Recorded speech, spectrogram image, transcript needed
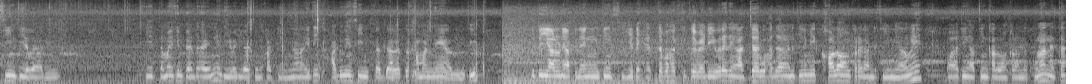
සීනි තිය වගේ. ඒ තමයි ඉතින් පැන්ට හැෙන්නේ දී වැඩිලා තියෙන කට්ටිය ඉන්නා නම් ඉතින් අඩුවෙන් සීනි ටිකක් දාගත්තා කමක් නැහැ යාළුවනේ ඉතින්. ඉතින් යාළුවනේ අපි දැන් ඉතින් 175ක් විතර වැඩි ඉවරයි. දැන් අච්චාරුව හදාගන්න තියෙන මේ කලවම් කරගන්න තියෙන යාළුවනේ. ඔයාලට අතින් කලවම් කරන්න පුළුවන් නැත්නම්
